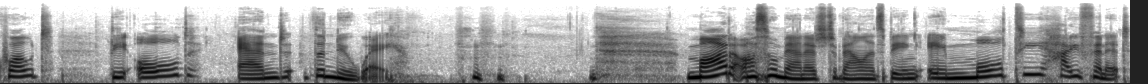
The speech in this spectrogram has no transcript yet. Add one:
quote, the old and the new way. Maud also managed to balance being a multi hyphenate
